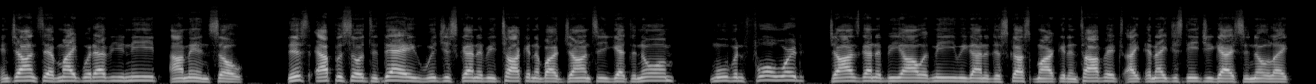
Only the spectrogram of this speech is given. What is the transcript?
And John said, Mike, whatever you need, I'm in. So this episode today, we're just going to be talking about John so you get to know him. Moving forward, John's going to be on with me. We're going to discuss marketing topics. I, and I just need you guys to know, like,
